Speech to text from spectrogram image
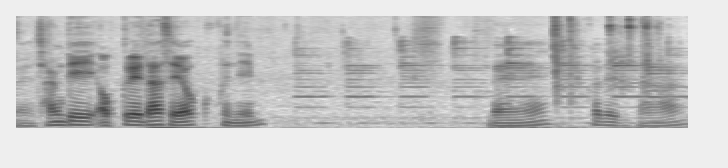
네, 장비 업그레이드 하세요 코크님 네 축하드립니다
